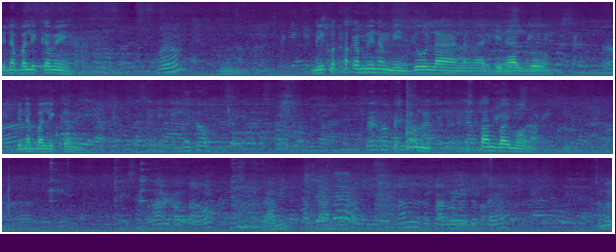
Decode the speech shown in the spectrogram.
Pinabalik kami. Ngayon? Hmm. Mikot na kami ng Mindula, ng Aguinaldo. Pinabalik kami. Dito. Stand, standby muna. Dami? Dami, kasalo nito pa kayo? Na.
